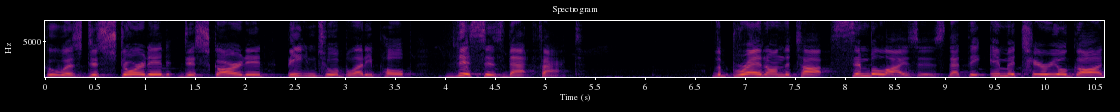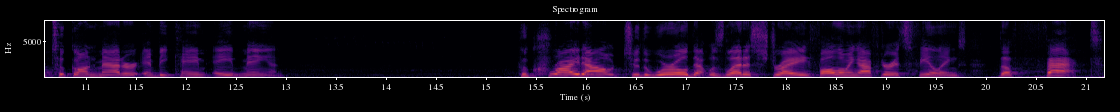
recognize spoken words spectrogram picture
who was distorted, discarded, beaten to a bloody pulp. This is that fact. The bread on the top symbolizes that the immaterial God took on matter and became a man who cried out to the world that was led astray, following after its feelings, the fact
